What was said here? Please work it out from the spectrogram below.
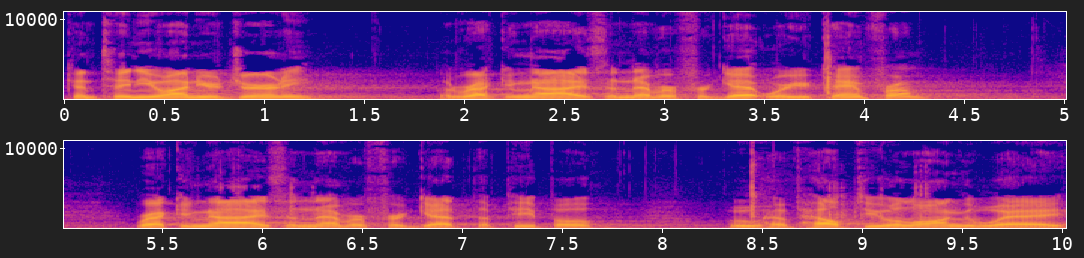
Continue on your journey, but recognize and never forget where you came from. Recognize and never forget the people who have helped you along the way,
